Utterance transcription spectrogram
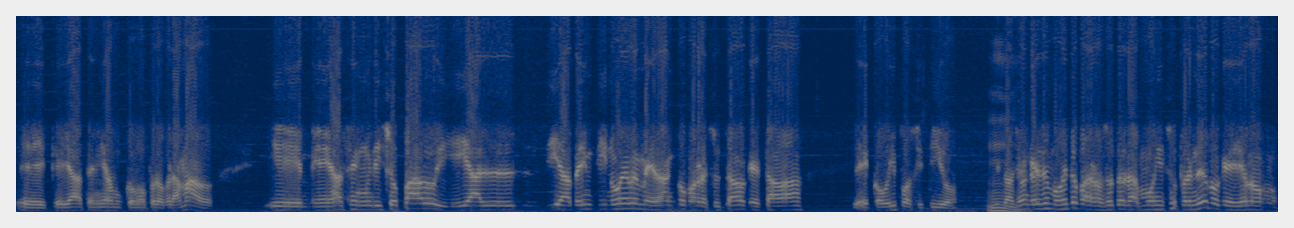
eh, que ya tenían como programado. Y me hacen un disopado y al día 29 me dan como resultado que estaba de COVID positivo. Mm. Situación que en ese momento para nosotros era muy sorprendente porque yo no,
